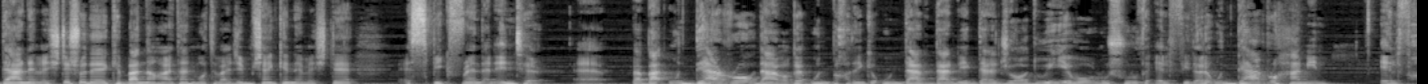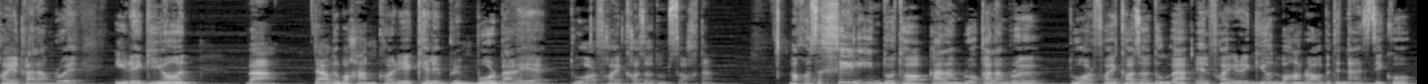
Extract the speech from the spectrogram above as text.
در نوشته شده که بعد نهایتا متوجه میشن که نوشته speak friend and enter و بعد اون در رو در واقع اون به خاطر اینکه اون در در یک در جادویی و روش حروف الفی داره اون در رو همین الف های قلم روی ایرگیان و در واقع با همکاری کلبریمبور برای دوارف های کازادوم ساختن. و خلاصه خیلی این دوتا قلم رو قلم رو دوارف های کازادوم و الف های ایرگیون با هم روابط نزدیک و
